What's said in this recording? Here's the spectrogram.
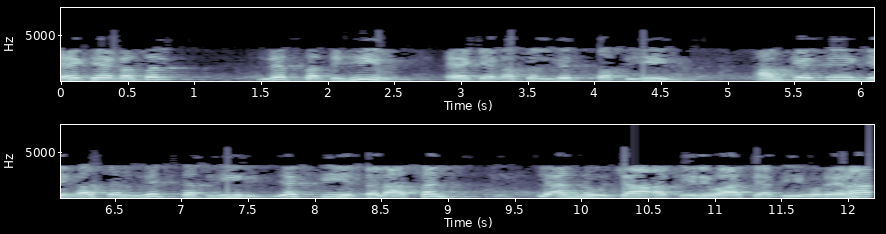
ایک ہے غسل لت تطہیر ایک ہے غسل لت تطہیر ہم کہتے ہیں کہ غسل لت تطہیر کی سلاسن لأنه جاء في رواية أبي هريرة،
